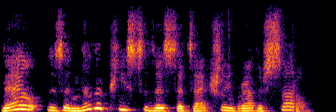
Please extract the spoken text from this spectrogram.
Now, there's another piece to this that's actually rather subtle.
